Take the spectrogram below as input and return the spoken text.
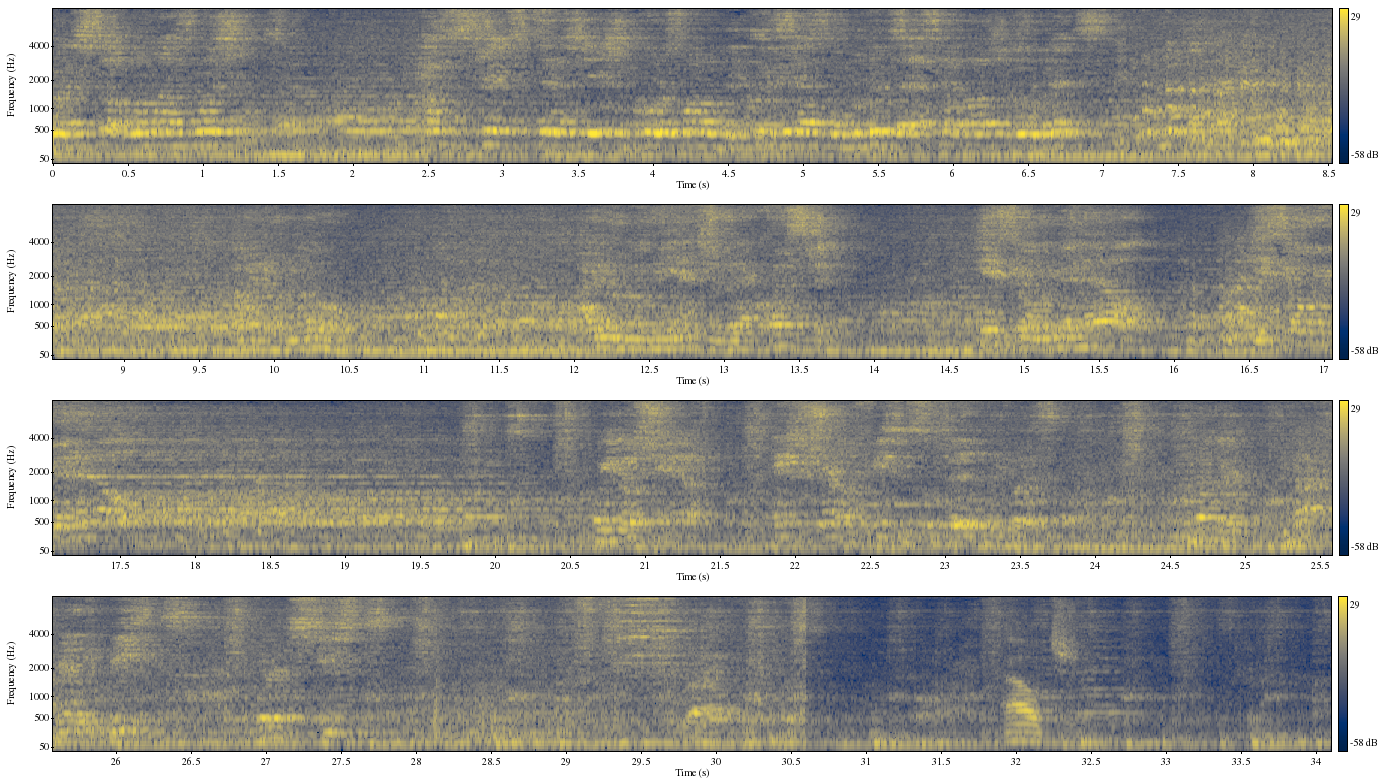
Just got one last question. How does transubstantiation correspond with the ecclesiastical movement to eschatological events? I don't know. I don't know the answer to that question. He's going to hell. He's going to hell. Well, you know, Shane, uh, thanks for sharing reasons so vividly, but you know, they're not really reasons. They're excuses. Ouch.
